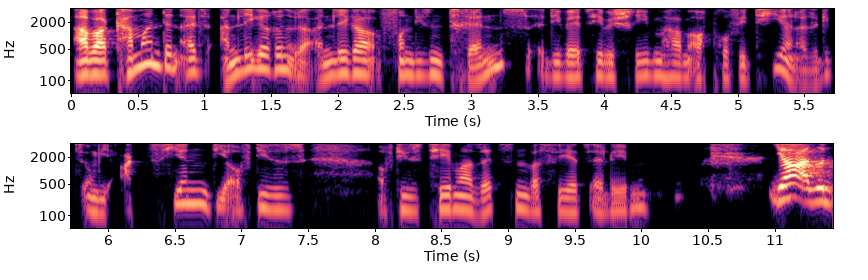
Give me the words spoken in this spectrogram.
Aber kann man denn als Anlegerin oder Anleger von diesen Trends, die wir jetzt hier beschrieben haben, auch profitieren? Also gibt es irgendwie Aktien, die auf dieses auf dieses Thema setzen, was wir jetzt erleben? Ja, also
